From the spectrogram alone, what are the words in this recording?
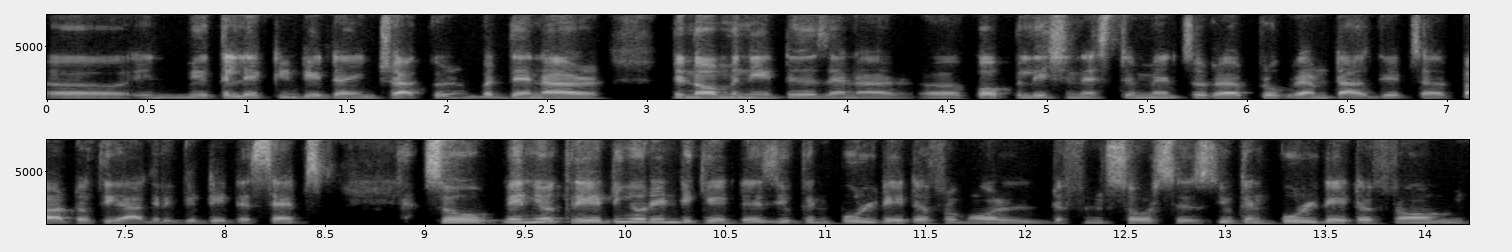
uh, in we're collecting data in tracker, but then our denominators and our uh, population estimates or our program targets are part of the aggregate data sets. So when you're creating your indicators, you can pull data from all different sources. You can pull data from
